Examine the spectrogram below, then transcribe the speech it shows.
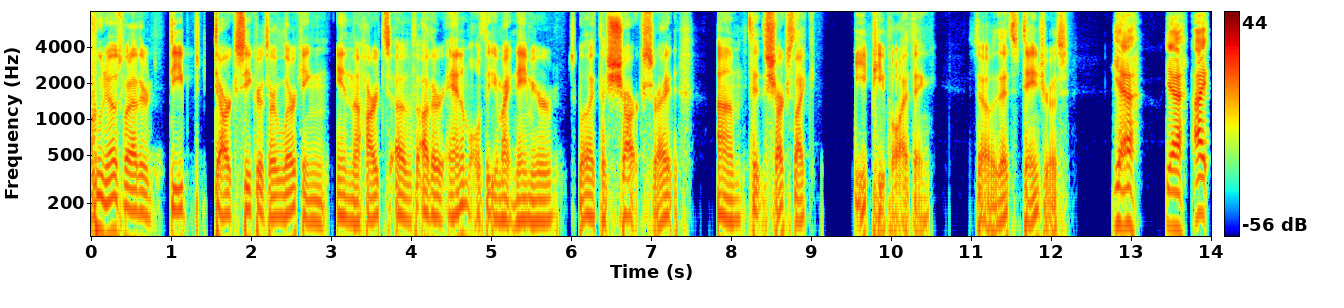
Who knows what other deep, dark secrets are lurking in the hearts of other animals that you might name your like the sharks, right? Um, the, the sharks like eat people, I think. So that's dangerous. Yeah, yeah. I,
